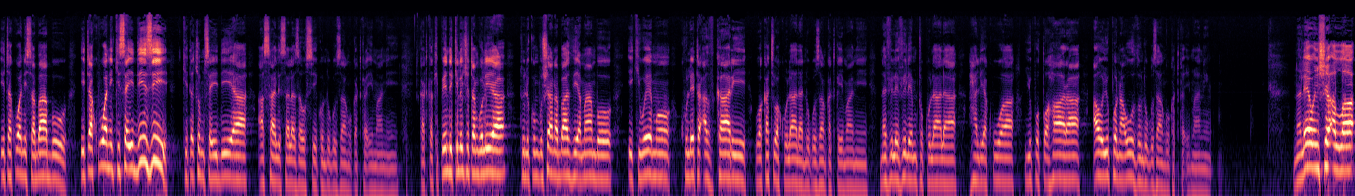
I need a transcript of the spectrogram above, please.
itakuwa ni sababu itakuwa ni kisaidizi kitachomsaidia asali sala za usiku ndugu zangu katika imani. Katika kipindi kilichotangulia tulikumbushana baadhi ya mambo ikiwemo kuleta adhkari wakati wa kulala ndugu zangu katika imani na vile vile mtu kulala hali ya kuwa yupo tahara au yupo na udhu ndugu zangu katika imani. Na leo insha allah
